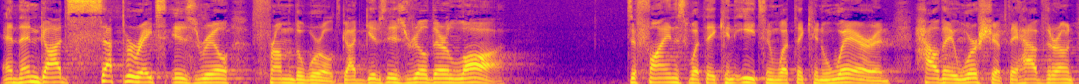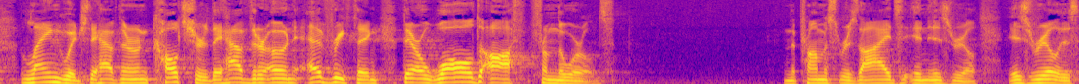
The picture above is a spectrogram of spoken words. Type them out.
And then God separates Israel from the world. God gives Israel their law defines what they can eat and what they can wear and how they worship. They have their own language, they have their own culture, they have their own everything. They are walled off from the world. And the promise resides in Israel. Israel is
